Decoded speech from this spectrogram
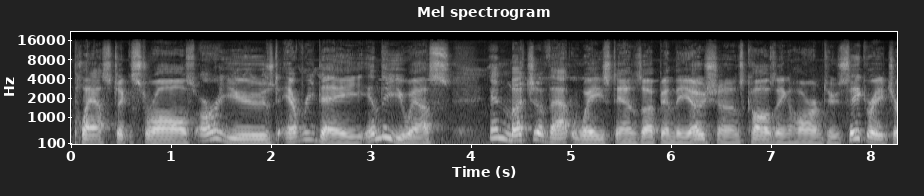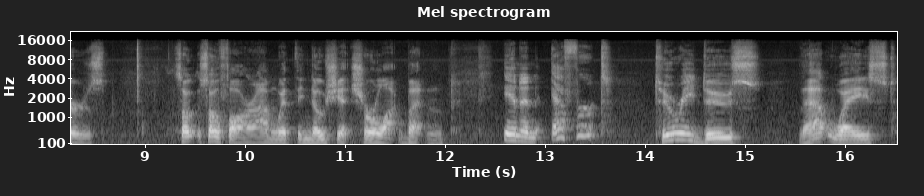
plastic straws are used every day in the U.S., and much of that waste ends up in the oceans, causing harm to sea creatures. So, so far, I'm with the no shit Sherlock button. In an effort to reduce that waste,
